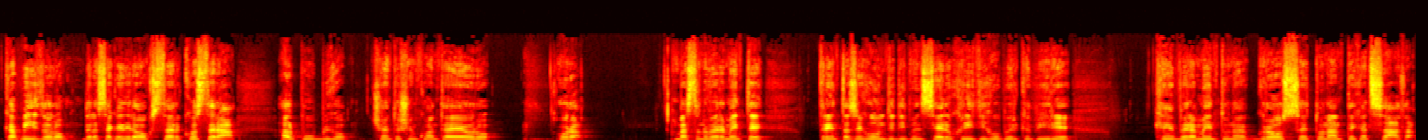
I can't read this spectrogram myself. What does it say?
capitolo della saga di Rockstar, costerà al pubblico 150 euro. Ora, bastano veramente 30 secondi di pensiero critico per capire che è veramente una grossa e tonante cazzata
